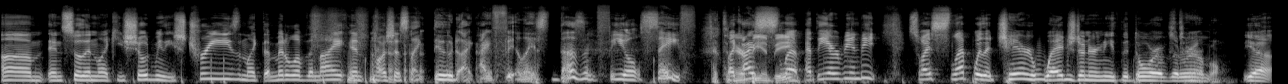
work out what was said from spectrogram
Um and so then like he showed me these trees in like the middle of the night. And i was just like dude like i feel this doesn't feel safe At the like i Airbnb? slept at the airbnb so i slept with a chair wedged underneath the door of the room terrible. yeah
